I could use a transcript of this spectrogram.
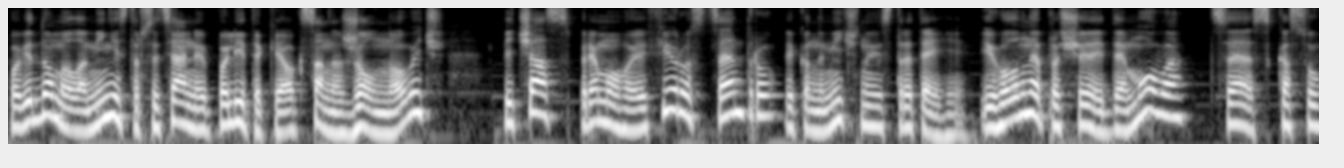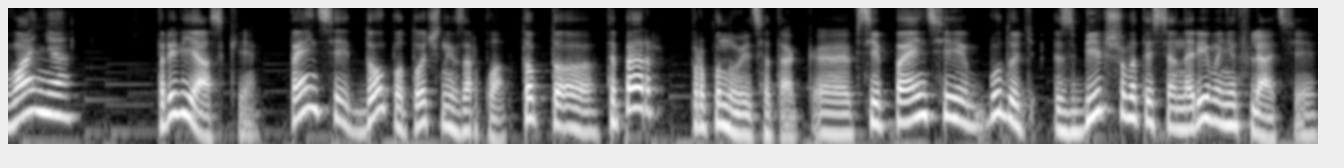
повідомила міністр соціальної політики Оксана Жолнович під час прямого ефіру з центру економічної стратегії. І головне про що йде мова, це скасування прив'язки пенсій до поточних зарплат. Тобто тепер пропонується так: е, всі пенсії будуть збільшуватися на рівень інфляції. Е,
